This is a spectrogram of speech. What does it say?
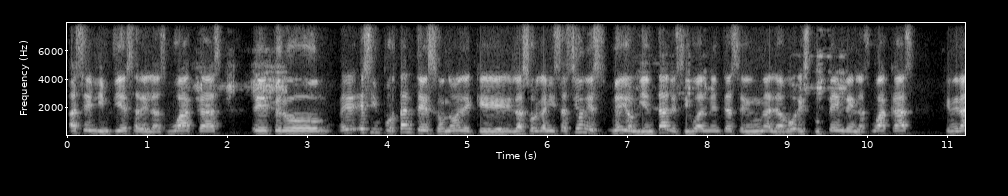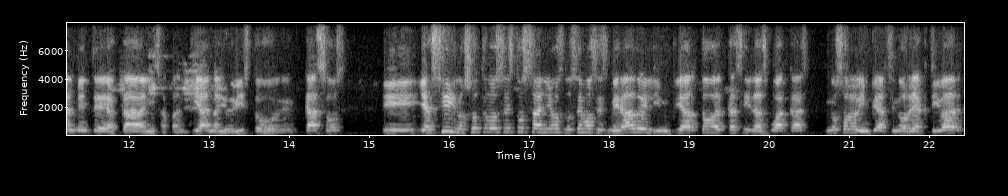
hacen limpieza de las huacas, eh, pero eh, es importante eso, ¿no? De que las organizaciones medioambientales igualmente hacen una labor estupenda en las huacas. Generalmente acá en Zapantiana yo he visto eh, casos y, y, así nosotros estos años nos hemos esmerado en limpiar todas casi las huacas, no solo limpiar, sino reactivar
